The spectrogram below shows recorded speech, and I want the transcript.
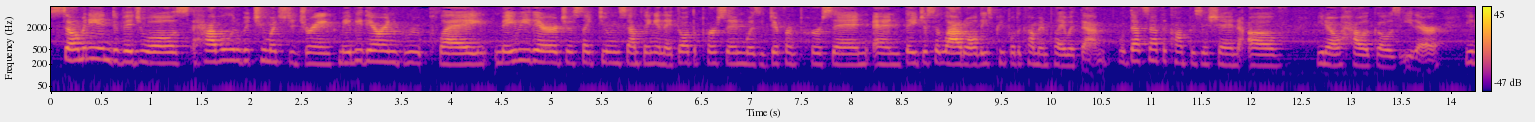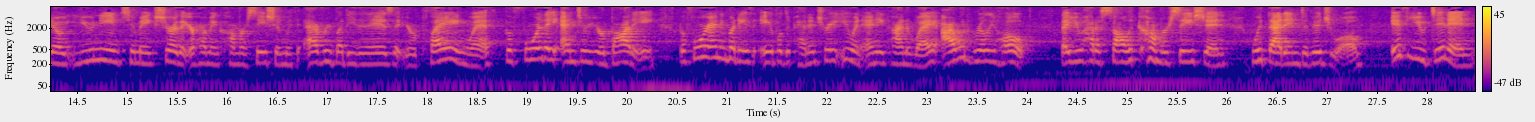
so many individuals have a little bit too much to drink. Maybe they're in group play. Maybe they're just like doing something and they thought the person was a different person and they just allowed all these people to come and play with them. Well, that's not the composition of, you know, how it goes either. You know, you need to make sure that you're having conversation with everybody that is that you're playing with before they enter your body. Before anybody is able to penetrate you in any kind of way, I would really hope that you had a solid conversation with that individual if you didn't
